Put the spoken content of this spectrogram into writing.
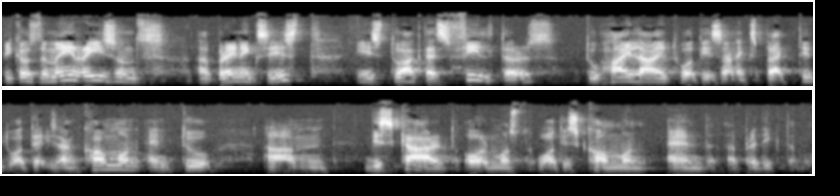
Because the main reasons a brain exists is to act as filters to highlight what is unexpected, what is uncommon, and to um, discard almost what is common and uh, predictable.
